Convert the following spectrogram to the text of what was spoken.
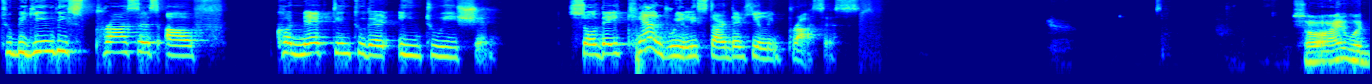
to begin this process of connecting to their intuition so they can really start their healing process so i would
